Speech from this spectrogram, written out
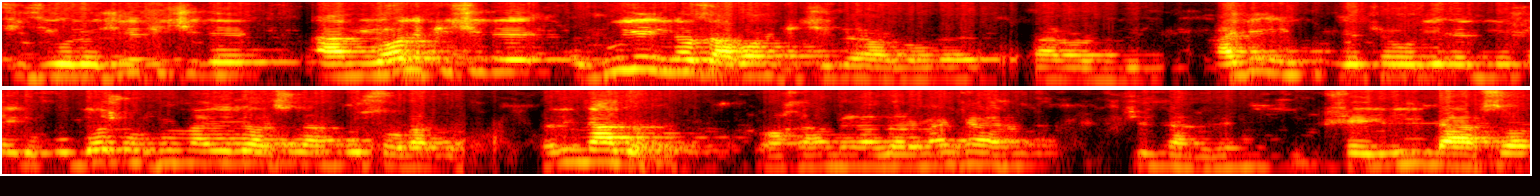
فیزیولوژی پیچیده امیال پیچیده روی اینا زبان پیچیده در واقع قرار میده اگه این یه تئوری علمی خیلی خوب داشت ممکن من یه جلسه در موردش صحبت کنم. ولی نداره واقعا به نظر من که چیز نداره خیلی بحثا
